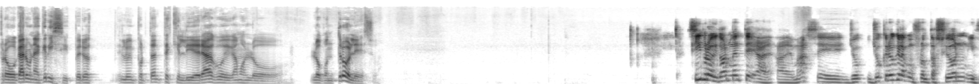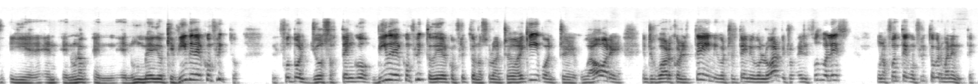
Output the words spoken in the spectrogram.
provocar una crisis, pero lo importante es que el liderazgo, digamos, lo, lo controle eso. Sí, pero habitualmente, además, eh, yo, yo, creo que la confrontación y, en, un medio que vive del conflicto, el fútbol, yo sostengo, vive del conflicto, vive del conflicto no solo entre dos equipos, entre jugadores, entre jugadores con el técnico, entre el técnico con los árbitros. El fútbol es una fuente de conflicto permanente,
